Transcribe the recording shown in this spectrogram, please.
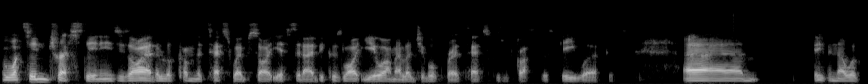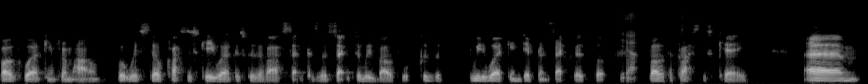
what's interesting is is I had a look on the test website yesterday because, like you, I'm eligible for a test because we're classed as key workers. Um, even though we're both working from home, but we're still classed as key workers because of our set because the sector we both because we work in different sectors, but yeah. both are classed as key. Um,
